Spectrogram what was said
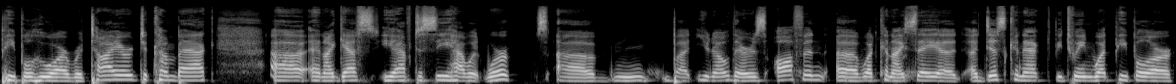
people who are retired to come back, uh, and I guess you have to see how it works uh, but you know, there's often uh, what can I say a, a, disconnect between what people are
